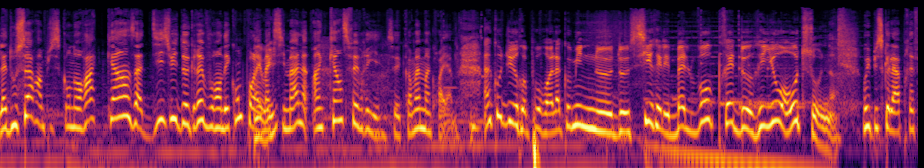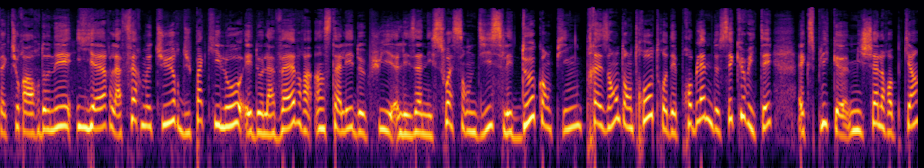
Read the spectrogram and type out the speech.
La douceur, hein, puisqu'on aura 15 à 18 degrés. Vous vous rendez compte pour les Eh oui. maximales, un 15 février. C'est quand même incroyable. Un coup dur pour la commune de Cire et les Bellevaux, près de Rio, en Haute-Saône. Oui, puisque la préfecture a ordonné hier la fermeture du Paquilo et de la Vèvre, installés depuis les années 70. Les deux campings présentent entre autres des problèmes de sécurité, explique Michel Robquin,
